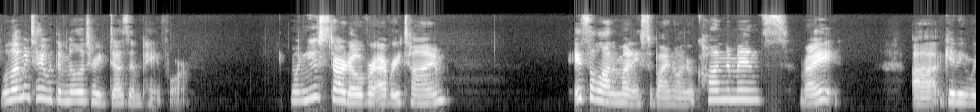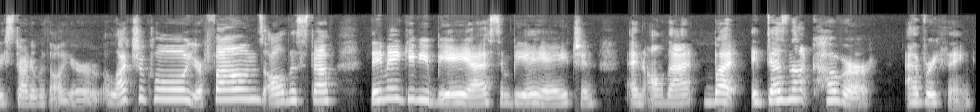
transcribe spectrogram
Well, let me tell you what the military doesn't pay for. When you start over every time, it's a lot of money. So buying all your condiments, right? Uh, getting restarted with all your electrical, your phones, all this stuff. They may give you BAS and BAH and, and all that, but it does not cover everything.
